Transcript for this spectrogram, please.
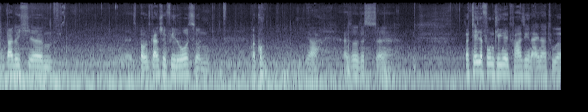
und dadurch ähm, ist bei uns ganz schön viel los und man kommt, ja, also das, äh, das Telefon klingelt quasi in einer Tour.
